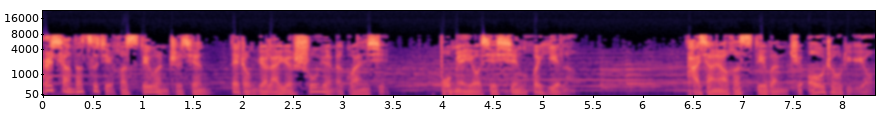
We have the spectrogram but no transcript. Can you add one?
而想到自己和 Steven 之间那种越来越疏远的关系，不免有些心灰意冷。他想要和 Steven 去欧洲旅游，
